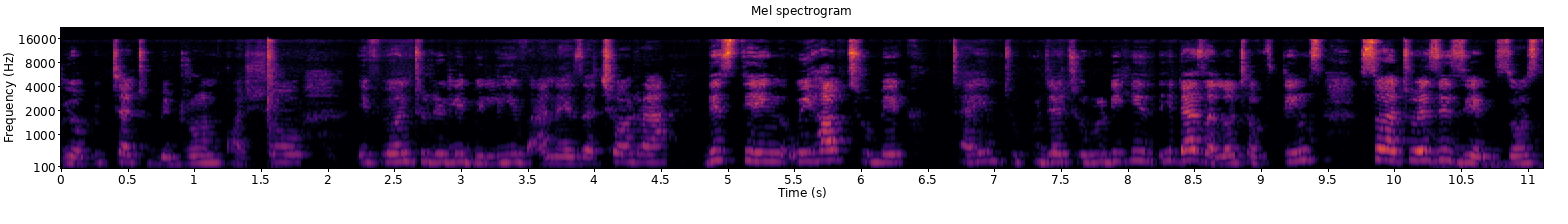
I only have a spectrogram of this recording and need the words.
your picture to be drawn kwa show if you want to really believe anaweza chora. This thing we have to make time to kuja turudi. He, he does a lot of things so hatuwezi zi exhaust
